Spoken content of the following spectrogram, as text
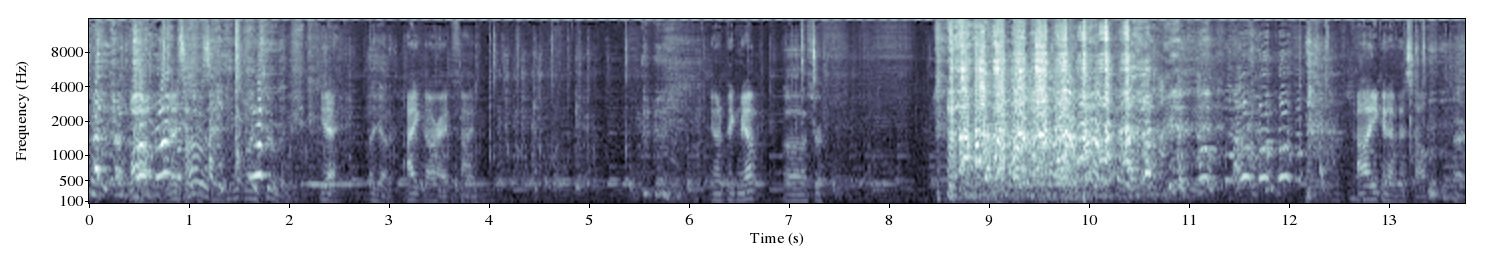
so, wow, that's Oh, interesting. my two inch. Yeah, I got it. I, all right, fine. You want to pick me up? Uh, sure. Oh, you can have this health. All right.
